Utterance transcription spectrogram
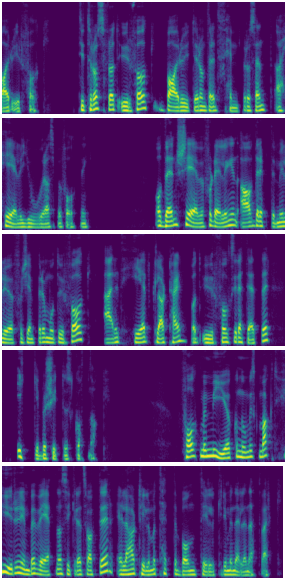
var urfolk. Til tross for at urfolk bare utgjør omtrent 5% av hele jordas befolkning. Og den skjeve fordelingen av drepte miljøforkjempere mot urfolk er et helt klart tegn på at urfolks rettigheter ikke beskyttes godt nok. Folk med mye økonomisk makt hyrer inn bevæpna sikkerhetsvakter, eller har til og med tette bånd til kriminelle nettverk.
